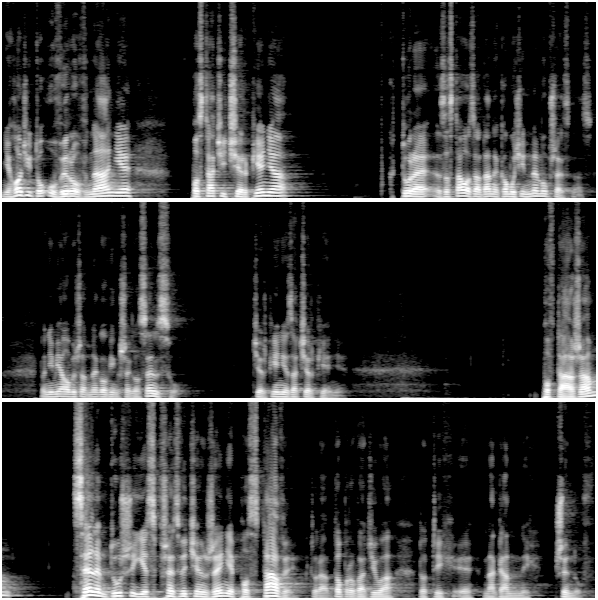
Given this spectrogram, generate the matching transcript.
Nie chodzi tu o wyrównanie w postaci cierpienia, które zostało zadane komuś innemu przez nas. To nie miałoby żadnego większego sensu. Cierpienie za cierpienie. Powtarzam, celem duszy jest przezwyciężenie postawy, która doprowadziła do tych e, nagannych czynów.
